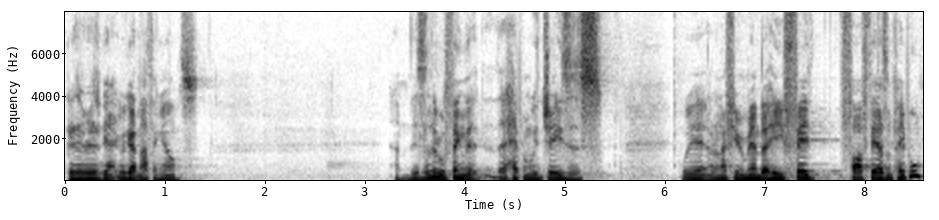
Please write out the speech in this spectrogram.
Because we've got nothing else. Um, there's a little thing that, that happened with Jesus where, I don't know if you remember, he fed 5,000 people.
